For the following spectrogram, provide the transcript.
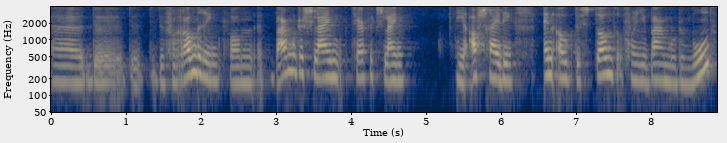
uh, de, de, de verandering van het baarmoederslijm, het cervixslijm, je afscheiding en ook de stand van je baarmoedermond,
